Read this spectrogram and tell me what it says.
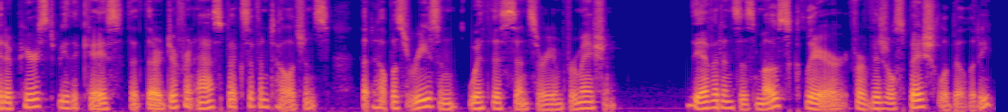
It appears to be the case that there are different aspects of intelligence that help us reason with this sensory information. The evidence is most clear for visual spatial ability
